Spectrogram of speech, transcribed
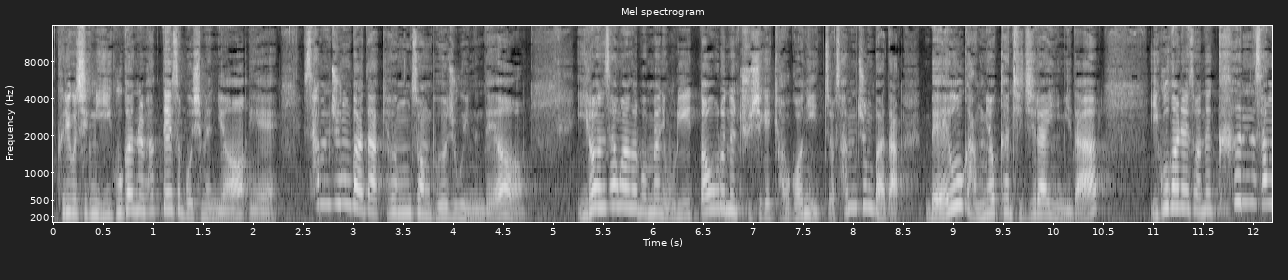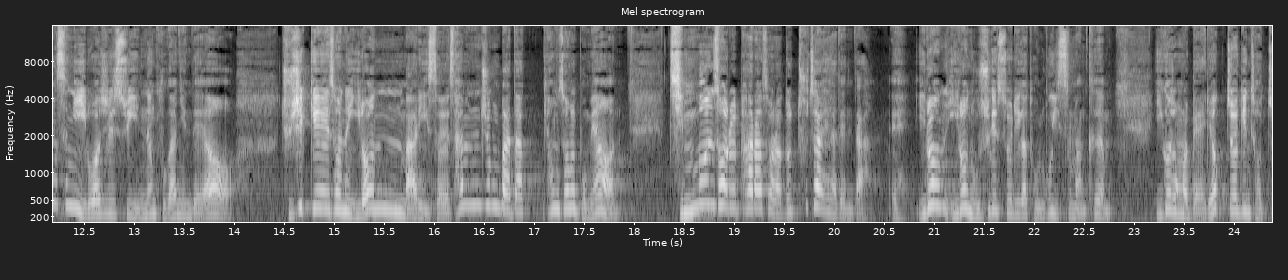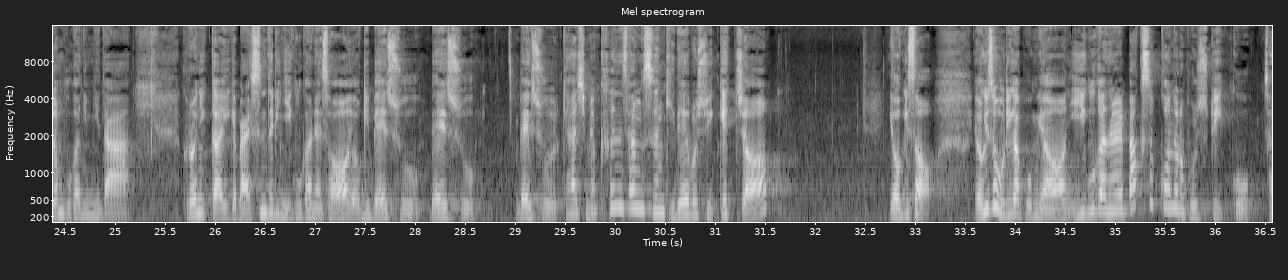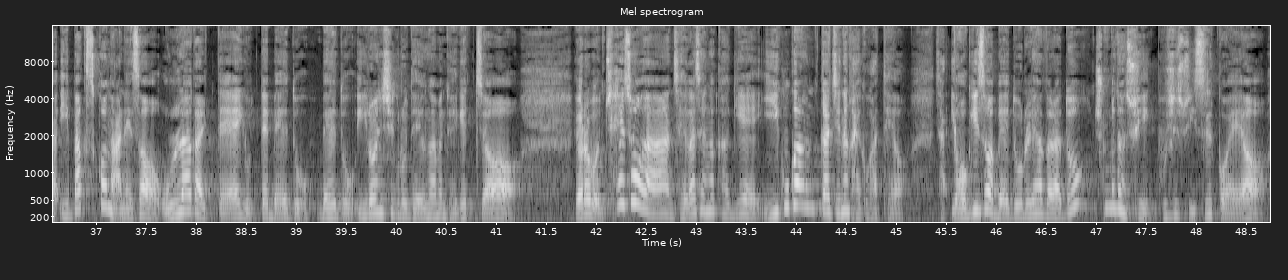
그리고 지금 이 구간을 확대해서 보시면요. 예. 삼중바닥 형성 보여주고 있는데요. 이런 상황을 보면 우리 떠오르는 주식의 격언이 있죠. 삼중바닥. 매우 강력한 지지라인입니다. 이 구간에서는 큰 상승이 이루어질 수 있는 구간인데요. 주식계에서는 이런 말이 있어요. 삼중바닥 형성을 보면 집문서를 팔아서라도 투자해야 된다. 예, 이런 이런 우스갯소리가 돌고 있을 만큼 이거 정말 매력적인 저점 구간입니다. 그러니까 이게 말씀드린 이 구간에서 여기 매수, 매수, 매수 이렇게 하시면 큰 상승 기대해 볼 수 있겠죠. 여기서 여기서 우리가 보면 이 구간을 박스권으로 볼 수도 있고 자 이 박스권 안에서 올라갈 때 요때 매도 매도 이런 식으로 대응하면 되겠죠 여러분 최소한 제가 생각하기에 이 구간까지는 갈 것 같아요 자 여기서 매도를 하더라도 충분한 수익 보실 수 있을 거예요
